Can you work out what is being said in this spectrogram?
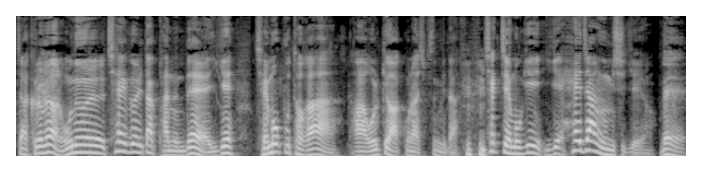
자 그러면 오늘 책을 딱 봤는데 이게 제목부터가 아, 올 게 왔구나 싶습니다. 책 제목 이 이게 해장 음식이에요. 네.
